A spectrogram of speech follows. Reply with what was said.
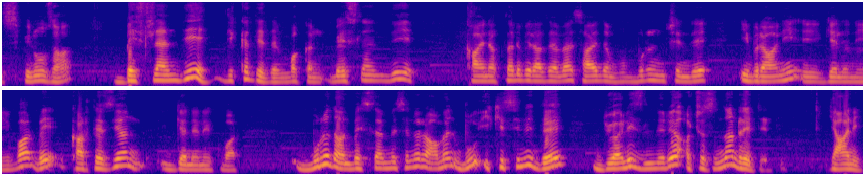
Spinoza beslendiği, dikkat edin bakın beslendiği kaynakları biraz evvel saydım. Bunun içinde İbrani e, geleneği var ve Kartezyen gelenek var. Buradan beslenmesine rağmen bu ikisini de dualizmleri açısından reddediyor. Yani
